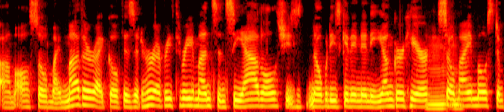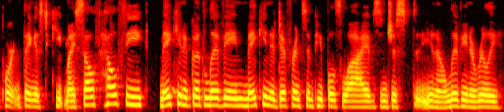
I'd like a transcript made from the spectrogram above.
Um, also, my mother, I go visit her every three months in Seattle. She's nobody's getting any younger here. Mm-hmm. So my most important thing is to keep myself healthy, making a good living, making a difference in people's lives, and just, you know, living a really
